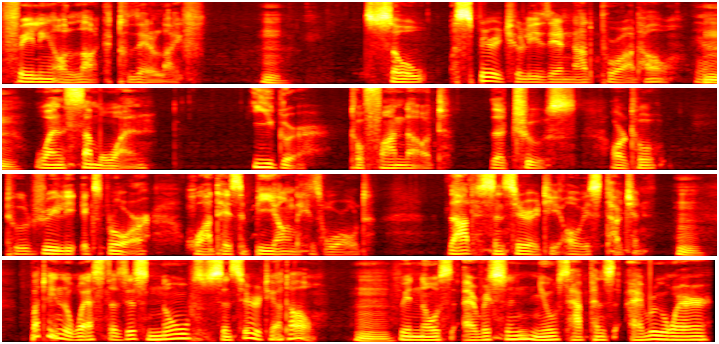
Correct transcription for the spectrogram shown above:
feeling or luck to their life. Hmm. So spiritually, they're not poor at all. Hmm. When someone eager to find out the truth or to to really explore what is beyond his world, that sincerity always touching. But in the West, there's no sincerity at all. We know everything. News happens everywhere.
